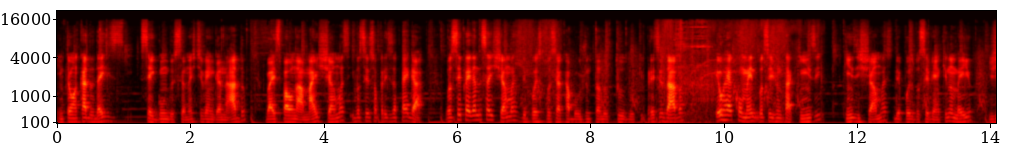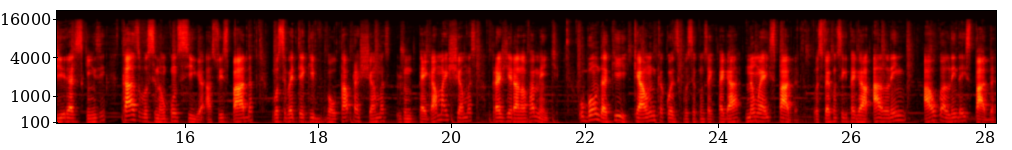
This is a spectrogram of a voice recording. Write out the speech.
Então a cada 10 segundos, se eu não estiver enganado, vai spawnar mais chamas e você só precisa pegar. Você pegando essas chamas, depois que você acabou juntando tudo o que precisava, eu recomendo você juntar 15, 15 chamas, depois você vem aqui no meio, gira as 15. Caso você não consiga a sua espada, você vai ter que voltar para chamas, pegar mais chamas para girar novamente. O bom daqui, que a única coisa que você consegue pegar não é a espada. Você vai conseguir pegar além, algo além da espada.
